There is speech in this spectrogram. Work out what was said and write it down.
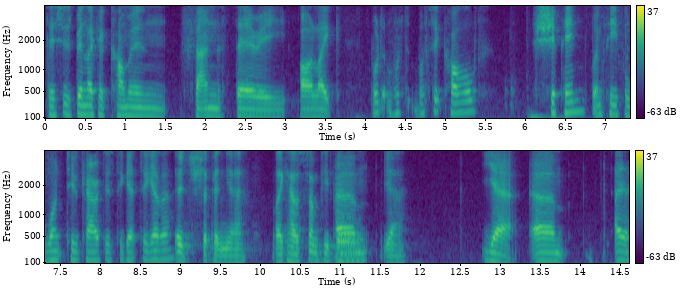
this has been like a common fan theory, are like what what what's it called? Shipping when people want two characters to get together. It's shipping, yeah. Like how some people, Um, yeah. Yeah, um, I,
